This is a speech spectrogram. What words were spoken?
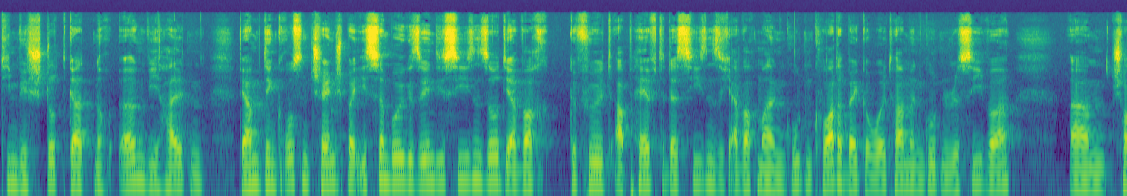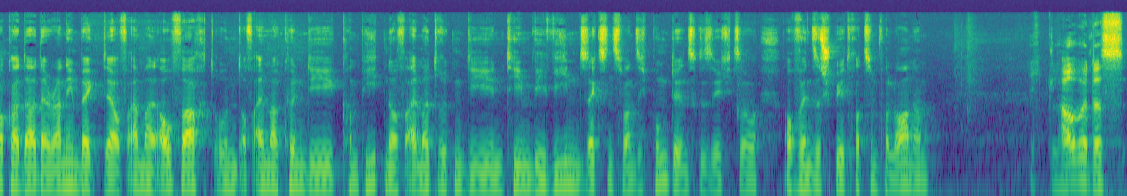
Team wie Stuttgart noch irgendwie halten? Wir haben den großen Change bei Istanbul gesehen, die Season so, die einfach gefühlt ab Hälfte der Season sich einfach mal einen guten Quarterback geholt haben, einen guten Receiver ähm, Chocker da, der Running Back, der auf einmal aufwacht und auf einmal können die competen, auf einmal drücken die ein Team wie Wien 26 Punkte ins Gesicht, so, auch wenn sie das Spiel trotzdem verloren haben. Ich glaube, dass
